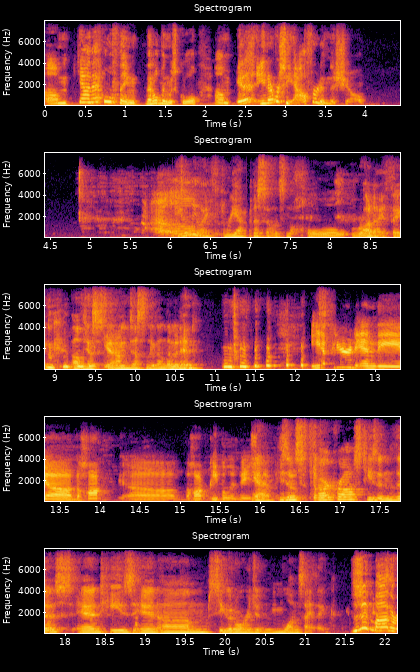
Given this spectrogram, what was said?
Um, yeah, that whole thing that whole thing was cool. Um, you, you never see Alfred in the show. He's only like three episodes in the whole run, I think, of Justice League, Yeah. Justice League Unlimited. He appeared in the uh, the Hawk uh, the Hawk People invasion. Yeah, he's in episode. Starcrossed, he's in this, and he's in um, Secret Origin once, I think. Does it bother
